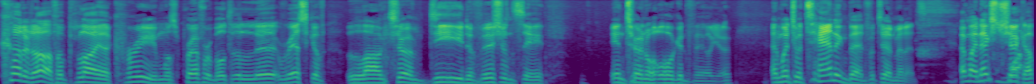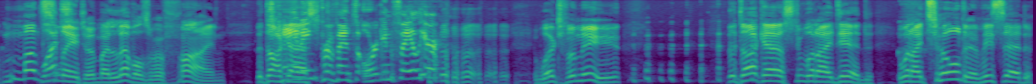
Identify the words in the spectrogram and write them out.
cut it off, apply a cream was preferable to the li- risk of long-term D deficiency, internal organ failure, and went to a tanning bed for 10 minutes. At my next checkup, months What? later, my levels were fine. The doc Tanning asked, prevents organ failure? it worked for me. the doc asked what I did. When I told him, he said,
